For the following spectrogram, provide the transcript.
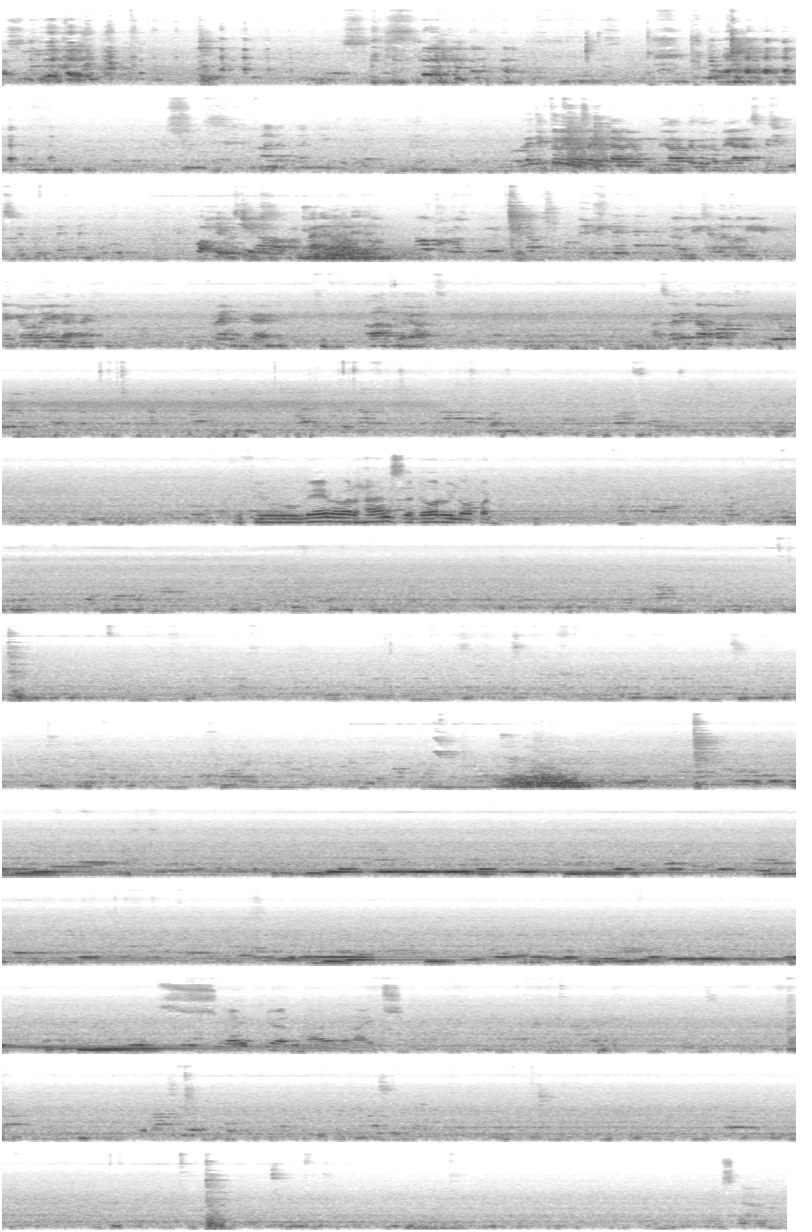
Az egyik tanéva szerintem jobb, hogy alkalmazott a BRS kezét is. Papírus csinálva. Alkalmaztuk őt, hogy a papírt. Megnézem, hogy engem az életnek. Menjünk el. Általában játszik. If you wave our hands, the door will open. Swipe your hand right. Yes, now.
